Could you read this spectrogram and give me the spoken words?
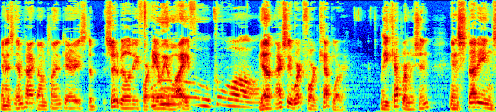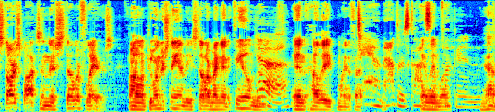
and its impact on planetary st- suitability for alien life. Ooh, cool. Yep, actually worked for Kepler, the Kepler mission, in studying star spots and their stellar flares uh, to understand the stellar magnetic fields and, Yeah. and how they might affect. Damn, Adler's got some fucking Yeah,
